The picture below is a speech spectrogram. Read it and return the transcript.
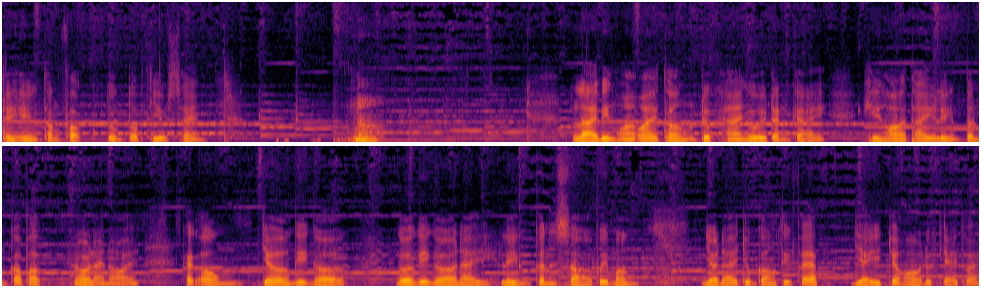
thì hiện thân Phật, tướng tốt chiếu sáng. lại biến hóa oai thần trước hai người tranh cãi, khiến họ thấy liền tin có Phật, rồi lại nói, các ông chớ nghi ngờ, người nghi ngờ này liền kinh sợ vui mừng. Giờ đây chúng con thuyết pháp, dạy cho họ được giải thoát,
